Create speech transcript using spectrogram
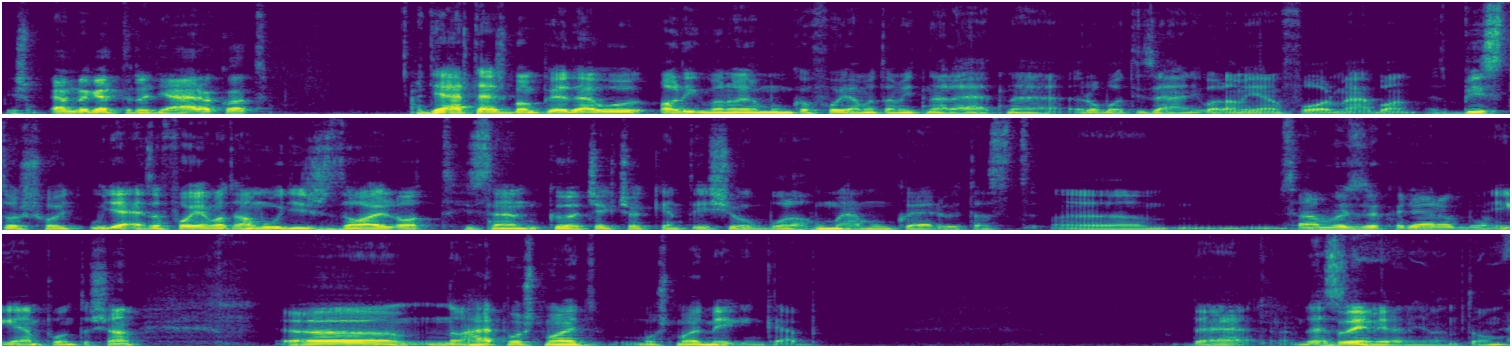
És emlegetted a gyárakat, a gyártásban például alig van olyan munkafolyamat, amit ne lehetne robotizálni valamilyen formában. Ez biztos, hogy ugye ez a folyamat amúgy is zajlott, hiszen költségcsökkentési jogból a humán munkaerőt azt... Uh, Számozzuk a gyárakból? Igen, pontosan. Uh, na hát most majd, most majd még inkább de, de ez az én véleményem, nem tudom.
